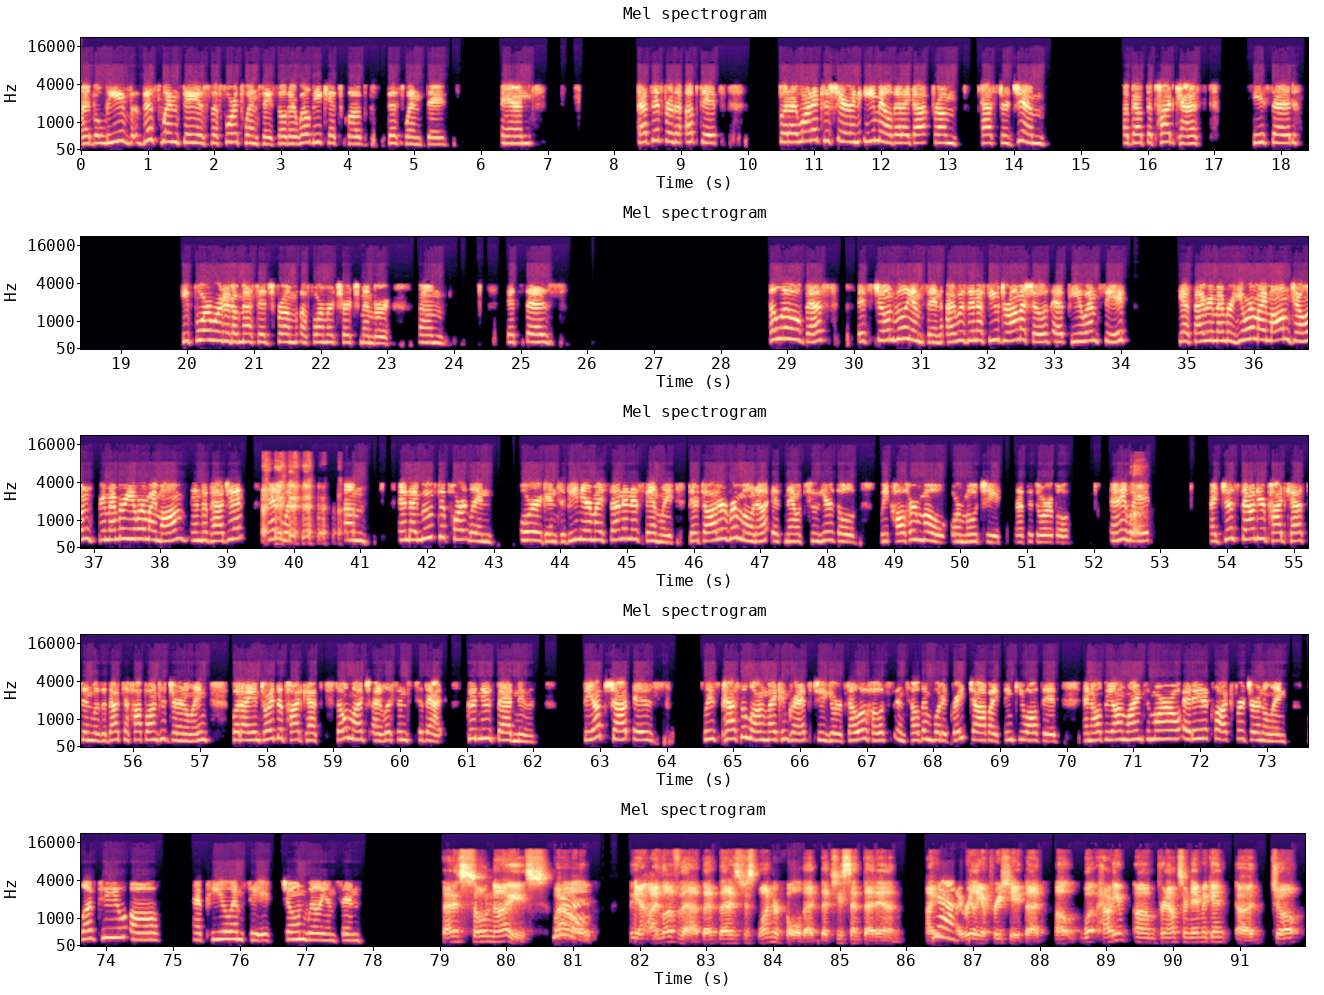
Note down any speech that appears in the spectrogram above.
i believe this wednesday is the fourth wednesday so there will be kids club this wednesday. And that's it for the updates but i wanted to share an email that i got from pastor jim about the podcast he said he forwarded a message from a former church member. Um, it says, Hello, Beth. It's Joan Williamson. I was in a few drama shows at PUMC. Yes, I remember. You were my mom, Joan. Remember you were my mom in the pageant? Anyway. Um, and I moved to Portland, Oregon to be near my son and his family. Their daughter, Ramona, is now two years old. We call her Mo or Mochi. That's adorable. Anyway, I just found your podcast and was about to hop onto journaling, but I enjoyed the podcast so much I listened to that. Good news, bad news. The upshot is please pass along my congrats to your fellow hosts and tell them what a great job I think you all did. And I'll be online tomorrow at 8 o'clock for journaling. Love to you all at PUMC. Joan Williamson. That is so nice. Wow. Yeah, I love that. That that is just wonderful that that she sent that in. I Yeah. I really appreciate that. Uh, what? How do you um pronounce her name again? Uh, Joe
